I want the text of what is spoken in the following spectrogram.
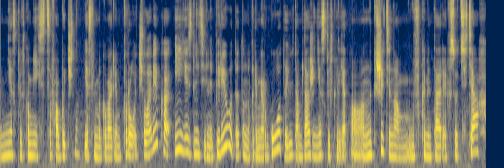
несколько месяцев обычно, если мы говорим про человека. И есть длительный период, это, например, год или там даже несколько лет. А, напишите нам в комментариях в соцсетях,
